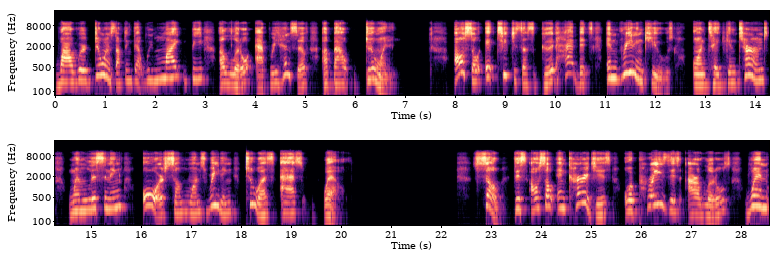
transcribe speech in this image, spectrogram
while we're doing something that we might be a little apprehensive about doing. Also, it teaches us good habits and reading cues on taking turns when listening or someone's reading to us as well. So, this also encourages or praises our littles when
